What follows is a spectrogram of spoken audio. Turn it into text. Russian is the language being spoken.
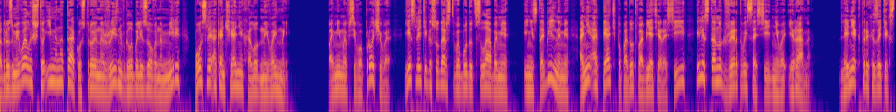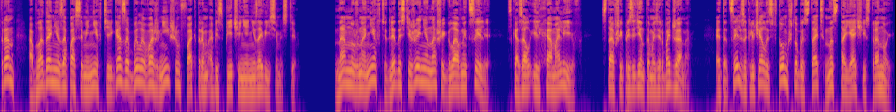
Подразумевалось, что именно так устроена жизнь в глобализованном мире после окончания Холодной войны. Помимо всего прочего, если эти государства будут слабыми и нестабильными, они опять попадут в объятия России или станут жертвой соседнего Ирана. Для некоторых из этих стран обладание запасами нефти и газа было важнейшим фактором обеспечения независимости. «Нам нужна нефть для достижения нашей главной цели», сказал Ильхам Алиев, ставший президентом Азербайджана. Эта цель заключалась в том, чтобы стать настоящей страной.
